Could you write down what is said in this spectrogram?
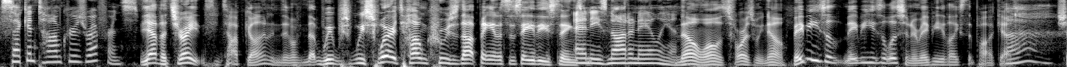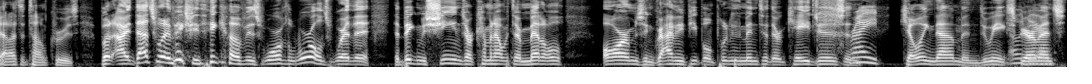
Second Tom Cruise reference. Yeah, that's right. Top Gun. And we we swear Tom Cruise is not paying us to say these things. And he's not an alien. No, well, as far as we know, maybe he's a maybe he's a listener. Maybe he likes the podcast. Ah. Shout out to Tom Cruise. But I, that's what it makes me think of is War of the Worlds, where the the big machines are coming out with their metal arms and grabbing people and putting them into their cages and Right. killing them and doing Oh, experiments.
